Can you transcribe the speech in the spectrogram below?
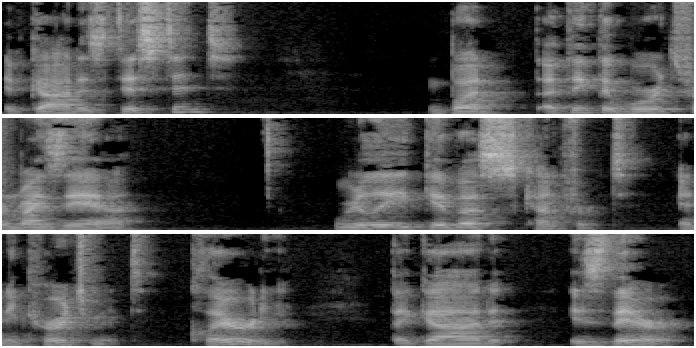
if God is distant. But I think the words from Isaiah really give us comfort and encouragement, clarity that God is there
